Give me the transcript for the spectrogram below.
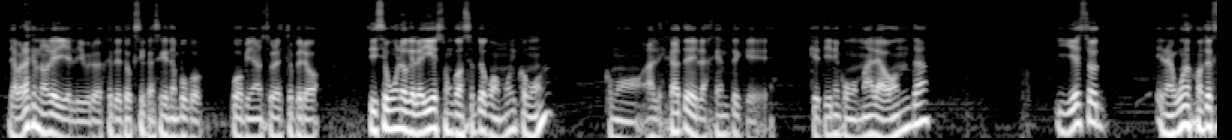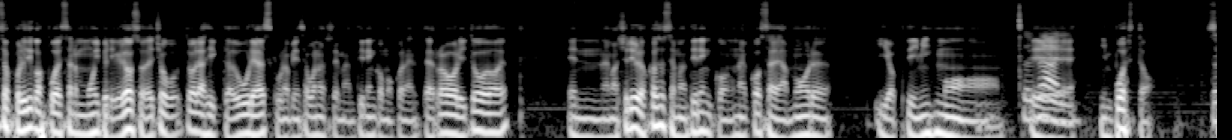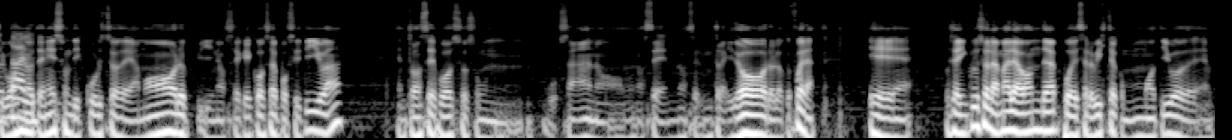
La verdad es que no leí el libro de gente tóxica, así que tampoco puedo opinar sobre esto, pero sí, según lo que leí, es un concepto como muy común. Como alejate de la gente que, que tiene como mala onda. Y eso en algunos contextos políticos puede ser muy peligroso. De hecho, todas las dictaduras que uno piensa, bueno, se mantienen como con el terror y todo, ¿eh? en la mayoría de los casos se mantienen con una cosa de amor y optimismo eh, impuesto. Si vos no tenés un discurso de amor y no sé qué cosa positiva, entonces vos sos un gusano, no sé, no sé un traidor o lo que fuera. Eh, o sea, incluso la mala onda puede ser vista como un motivo de,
